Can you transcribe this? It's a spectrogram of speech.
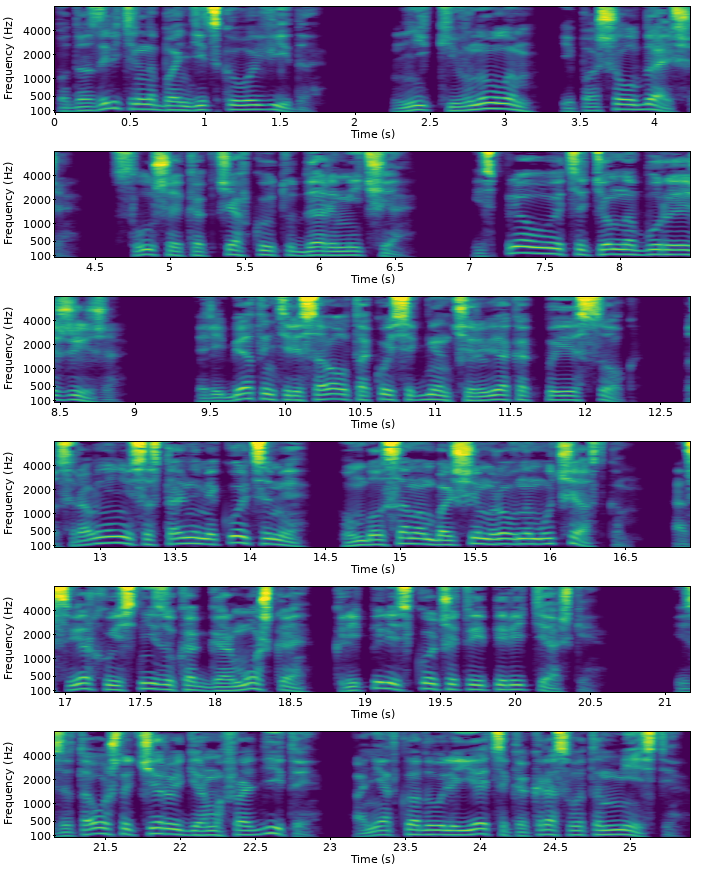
подозрительно бандитского вида. Ник кивнул им и пошел дальше, слушая, как чавкают удары меча. И сплевывается темно-бурая жижа. Ребят интересовал такой сегмент червя, как поясок. По сравнению с остальными кольцами, он был самым большим ровным участком, а сверху и снизу, как гармошка, крепились кольчатые перетяжки. Из-за того, что черви гермафродиты, они откладывали яйца как раз в этом месте.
